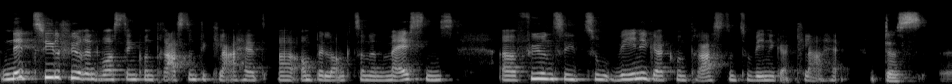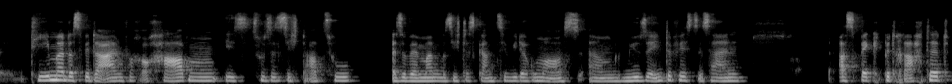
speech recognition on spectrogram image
nicht zielführend, was den Kontrast und die Klarheit äh, anbelangt, sondern meistens äh, führen sie zu weniger Kontrast und zu weniger Klarheit. Das äh, Thema, das wir da einfach auch haben, ist zusätzlich dazu, also wenn man sich das Ganze wiederum aus ähm, User Interface Design Aspekt betrachtet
